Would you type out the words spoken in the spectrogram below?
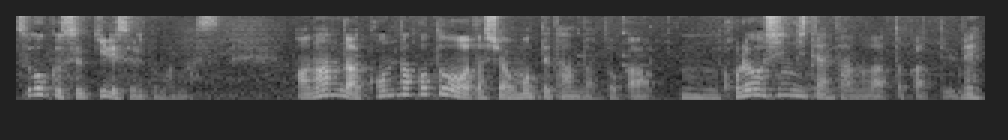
すごくすっきりすると思います。あなんだこんなことを私は思ってたんだとか、うん、これを信じてたんだとかっていうね、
